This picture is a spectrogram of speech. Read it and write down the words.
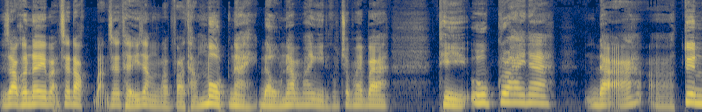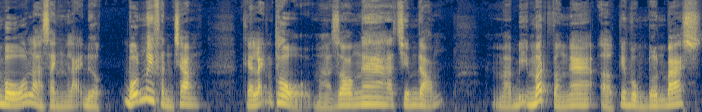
Dạo gần đây bạn sẽ đọc, bạn sẽ thấy rằng là vào tháng 1 này, đầu năm 2023 thì Ukraine đã à, tuyên bố là giành lại được 40% cái lãnh thổ mà do Nga chiếm đóng mà bị mất vào Nga ở cái vùng Donbass.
